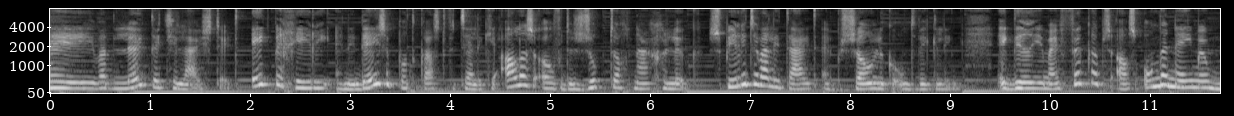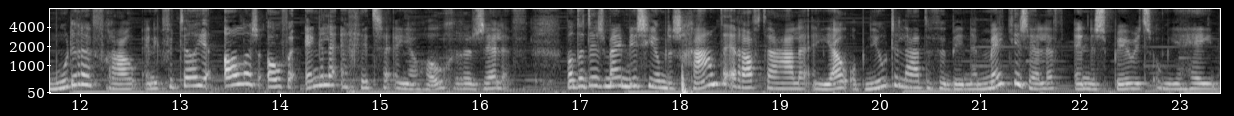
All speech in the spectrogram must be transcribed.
Hey, wat leuk dat je luistert. Ik ben Geri en in deze podcast vertel ik je alles over de zoektocht naar geluk, spiritualiteit en persoonlijke ontwikkeling. Ik deel je mijn fuck-ups als ondernemer, moeder en vrouw en ik vertel je alles over engelen en gidsen en jouw hogere zelf. Want het is mijn missie om de schaamte eraf te halen en jou opnieuw te laten verbinden met jezelf en de spirits om je heen.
